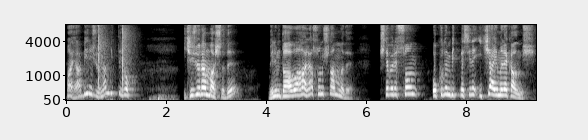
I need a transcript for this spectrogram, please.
Bayağı birinci dönem bitti yok. İkinci dönem başladı. Benim dava hala sonuçlanmadı. İşte böyle son okulun bitmesine iki ay mı ne kalmış.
